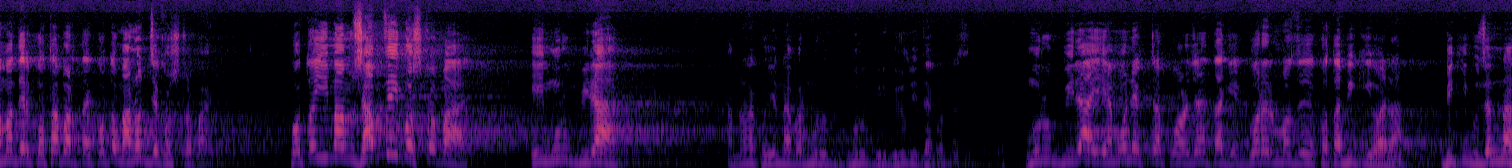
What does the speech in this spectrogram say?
আমাদের কথাবার্তায় কত মানুষ যে কষ্ট পায়, কত ইমাম সাহেব যেই কষ্ট পায়, এই মুরব্বীরা, আপনারা কইেন না আবার মুরুব মুরব্বীর বিরোধিতা করতেছে। মুরব্বীরা এমন একটা পর্যায়ে থাকে গড়ের মধ্যে কথা বিকি হয় না। বিকি বুঝেন না?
